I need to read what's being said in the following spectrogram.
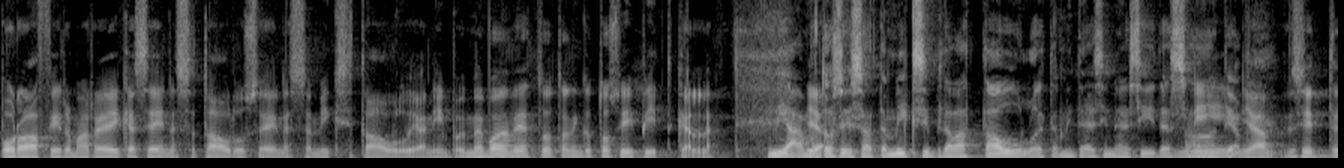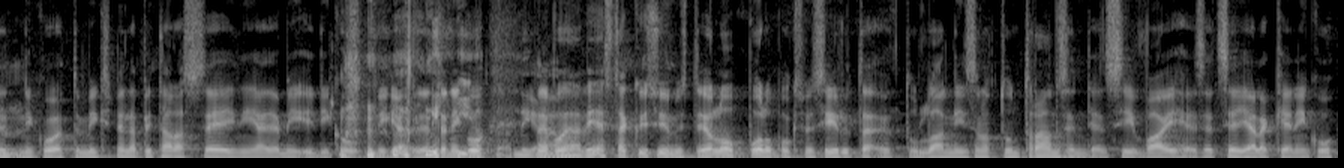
porafirma reikä seinässä, tauluseinässä, miksi taulu ja niin pois. Me voimme viedä tuota niin tosi pitkälle. Niin, aivan ja, tosissaan, että miksi pitää olla taulu, että mitä sinä siitä saat. Niin, ja, ja sitten, mm. niin kuin, että miksi meillä pitää olla seiniä ja niin kuin, mikä, että, niin kuin, niin, me voidaan viedä sitä kysymystä ja loppujen lopuksi me siirrytään, tullaan niin sanottuun transcendenssiin vaiheeseen, että sen jälkeen niin kuin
